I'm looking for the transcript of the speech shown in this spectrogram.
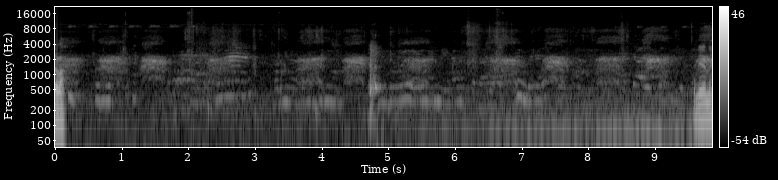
കിട്ടണം എവിടെയാണ്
